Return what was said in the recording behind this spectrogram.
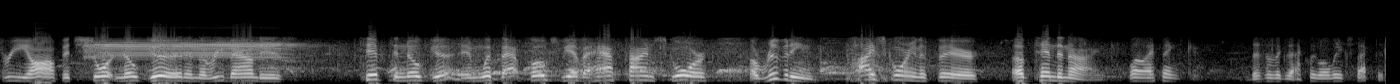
three off. It's short, no good, and the rebound is tipped and no good. And with that, folks, we have a halftime score, a riveting, high-scoring affair of 10 to 9. Well, I think this is exactly what we expected.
